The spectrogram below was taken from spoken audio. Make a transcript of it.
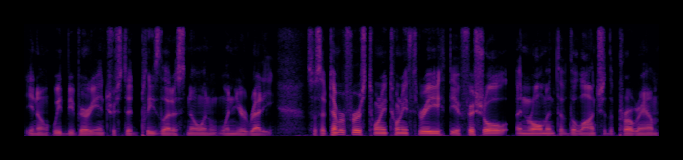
you know, we'd be very interested. Please let us know when, when you're ready. So, September 1st, 2023, the official enrollment of the launch of the program.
